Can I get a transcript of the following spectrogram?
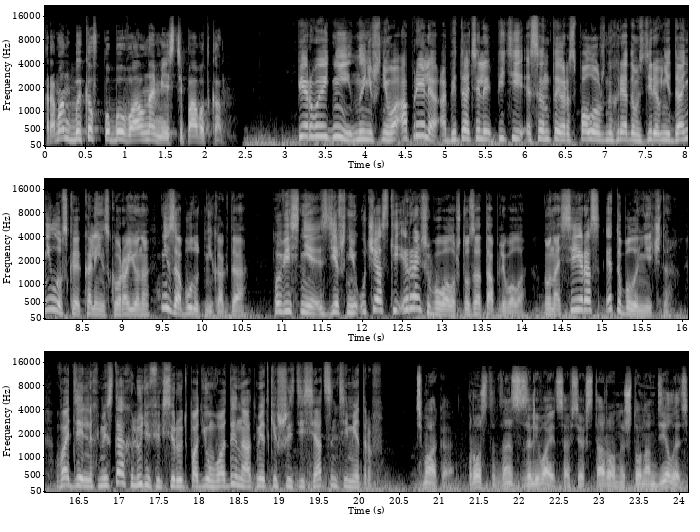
Роман Быков побывал на месте паводка. Первые дни нынешнего апреля обитатели пяти СНТ, расположенных рядом с деревней Даниловская Калининского района, не забудут никогда. По весне здешние участки и раньше бывало, что затапливало. Но на сей раз это было нечто. В отдельных местах люди фиксируют подъем воды на отметке 60 сантиметров. Тьмака просто знаешь, заливает со всех сторон. И что нам делать?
